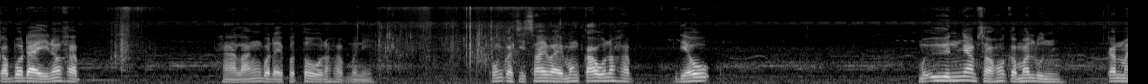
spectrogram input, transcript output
กับบ่ได้เนาะครับ หาหลังบ่ได้พ่อโตนะครับมื้อนี้ ผมก็สิใส่ไว้มองเก่าเนาะครับ เดี๋ยว มืออื่นย่ามเช้าเฮาก็มาลุ้นกันใหม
